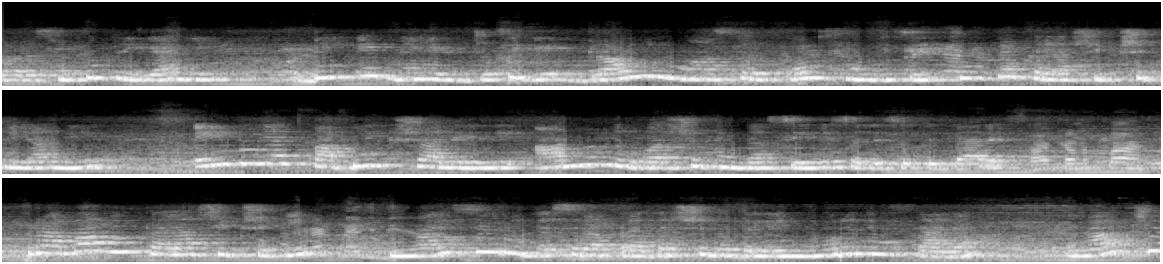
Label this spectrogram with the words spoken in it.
ರವರ ಸುಪುತ್ರಿಯಾಗಿ ಬಿಎ ಬಿಎಡ್ ಜೊತೆಗೆ ಡ್ರಾಯಿಂಗ್ ಮಾಸ್ಟರ್ ಕೋರ್ಸ್ ಮುಗಿಸಿ ಚಿತ್ರಕಲಾ ಶಿಕ್ಷಕಿಯಾಗಿ ಇಂಡಿಯನ್ ಪಬ್ಲಿಕ್ ಶಾಲೆಯಲ್ಲಿ ಹನ್ನೊಂದು ವರ್ಷದಿಂದ ಸೇವೆ ಸಲ್ಲಿಸುತ್ತಿದ್ದಾರೆ. ಪ್ರಭಾವಿ ಕಲಾ ಶಿಕ್ಷಕಿ ಮೈಸೂರು ದಸರಾ ಪ್ರದರ್ಶನದಲ್ಲಿ ಮೂರನೇ ಸ್ಥಾನ ರಾಜ್ಯ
